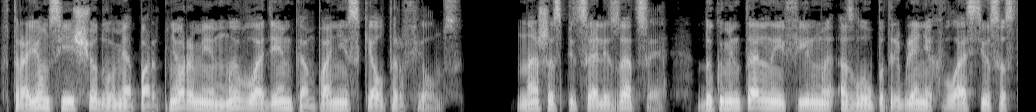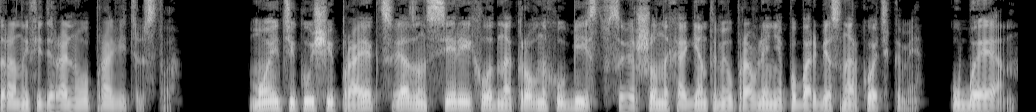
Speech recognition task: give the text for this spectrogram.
Втроем с еще двумя партнерами мы владеем компанией Skelter Films. Наша специализация — документальные фильмы о злоупотреблениях властью со стороны федерального правительства. Мой текущий проект связан с серией хладнокровных убийств, совершенных агентами Управления по борьбе с наркотиками, УБН.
